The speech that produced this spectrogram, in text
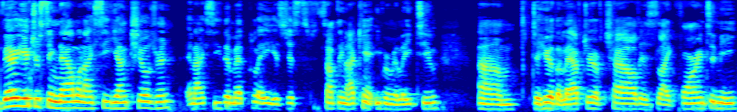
very interesting now when I see young children and I see them at play. It's just something I can't even relate to. Um, to hear the laughter of child is like foreign to me.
